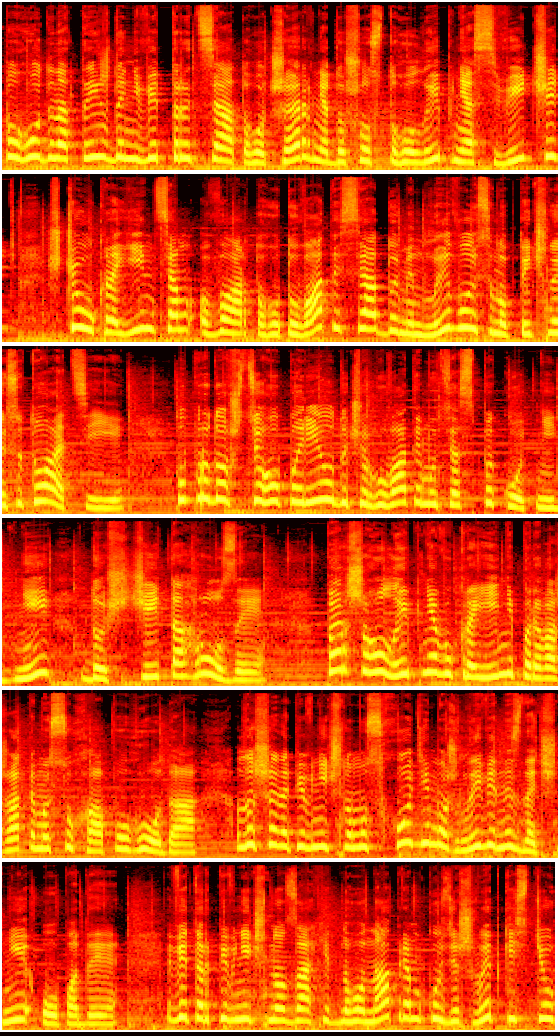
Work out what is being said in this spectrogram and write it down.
погоди на тиждень від 30 червня до 6 липня свідчить, що українцям варто готуватися до мінливої синоптичної ситуації. Упродовж цього періоду чергуватимуться спекотні дні, дощі та грози. 1 липня в Україні переважатиме суха погода. Лише на північному сході можливі незначні опади. Вітер північно-західного напрямку зі швидкістю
